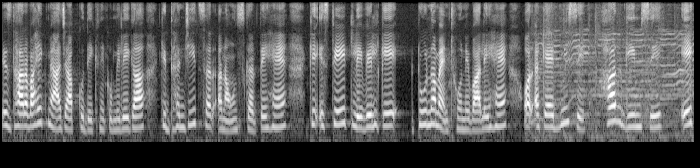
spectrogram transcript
इस धारावाहिक में आज आपको देखने को मिलेगा कि धनजीत सर अनाउंस करते हैं कि स्टेट लेवल के टूर्नामेंट होने वाले हैं और एकेडमी से हर गेम से एक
